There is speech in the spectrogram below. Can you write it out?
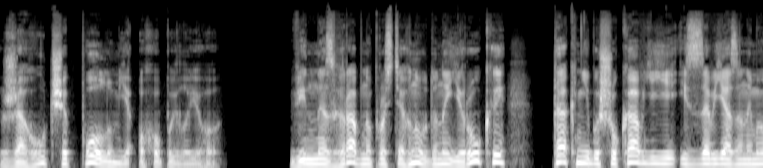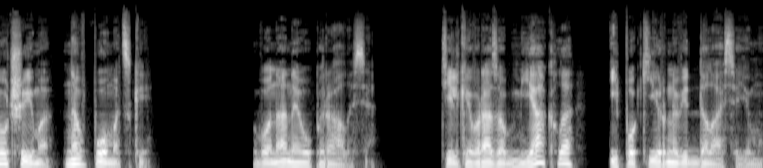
Жагуче полум'я охопило його. Він незграбно простягнув до неї руки, так ніби шукав її із зав'язаними очима навпомацки. Вона не опиралася, тільки враз обм'якла і покірно віддалася йому.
